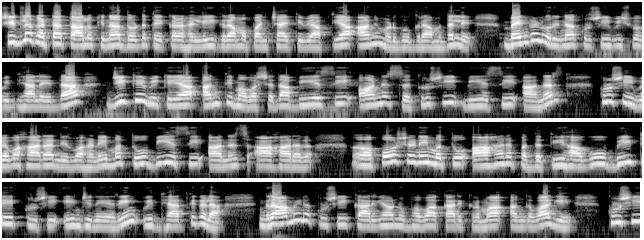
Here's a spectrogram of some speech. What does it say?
ಶಿಡ್ಲಘಟ್ಟ ತಾಲೂಕಿನ ದೊಡ್ಡತೇಕರಹಳ್ಳಿ ಗ್ರಾಮ ಪಂಚಾಯಿತಿ ವ್ಯಾಪ್ತಿಯ ಆನೆಮಡುಗು ಗ್ರಾಮದಲ್ಲಿ ಬೆಂಗಳೂರಿನ ಕೃಷಿ ವಿಶ್ವವಿದ್ಯಾಲಯದ ಜಿಕೆವಿಕೆಯ ಅಂತಿಮ ವರ್ಷದ ಬಿಎಸ್ಸಿ ಆನರ್ಸ್ ಕೃಷಿ ಬಿಎಸ್ಸಿ ಆನರ್ಸ್ ಕೃಷಿ ವ್ಯವಹಾರ ನಿರ್ವಹಣೆ ಮತ್ತು ಬಿಎಸ್ಸಿ ಆನರ್ಸ್ ಆಹಾರ ಪೋಷಣೆ ಮತ್ತು ಆಹಾರ ಪದ್ಧತಿ ಹಾಗೂ ಬಿಟೆಕ್ ಕೃಷಿ ಇಂಜಿನಿಯರಿಂಗ್ ವಿದ್ಯಾರ್ಥಿಗಳ ಗ್ರಾಮೀಣ ಕೃಷಿ ಕಾರ್ಯಾನುಭವ ಕಾರ್ಯಕ್ರಮ ಅಂಗವಾಗಿ ಕೃಷಿ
